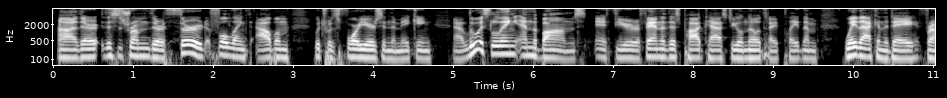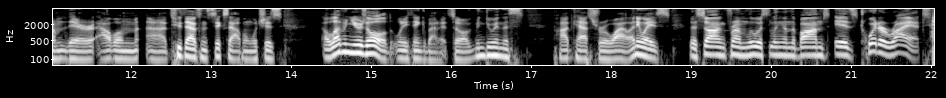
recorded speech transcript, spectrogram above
Uh, their, this is from their third full-length album, which was four years in the making. Uh, Lewis Ling and the Bombs. If you're a fan of this podcast, you'll know that I played them way back in the day from their album, uh, 2006 album, which is 11 years old when you think about it. So I've been doing this podcast for a while. Anyways, the song from Lewis Ling and the Bombs is Twitter Riot.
